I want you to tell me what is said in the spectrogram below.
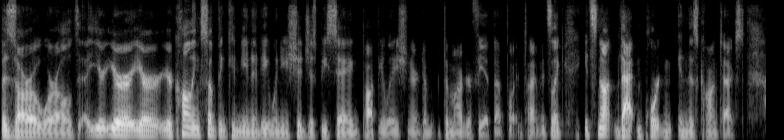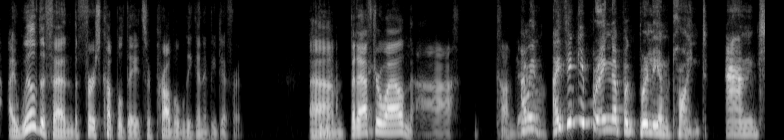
bizarro world. Uh, you're you're you're you're calling something community when you should just be saying population or de- demography at that point in time. It's like it's not that important in this context. I will defend the first couple dates are probably going to be different. Um, yeah. but after a while, nah, calm down. I mean, I think you bring up a brilliant point, and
